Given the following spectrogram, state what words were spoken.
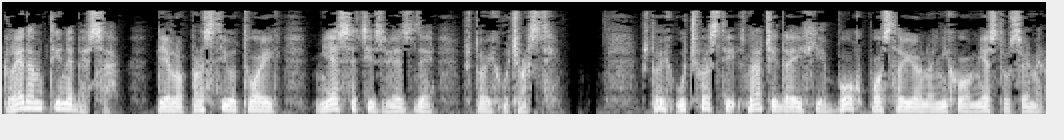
Gledam ti nebesa, dijelo prstiju tvojih, mjesec i zvijezde, što ih učvrsti. Što ih učvrsti znači da ih je Bog postavio na njihovo mjesto u svemiru.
